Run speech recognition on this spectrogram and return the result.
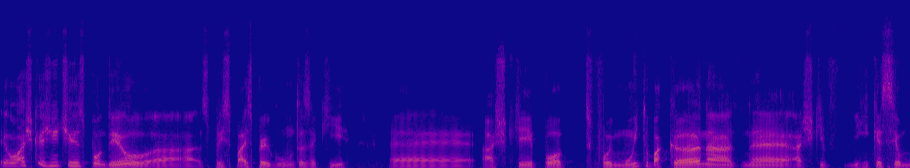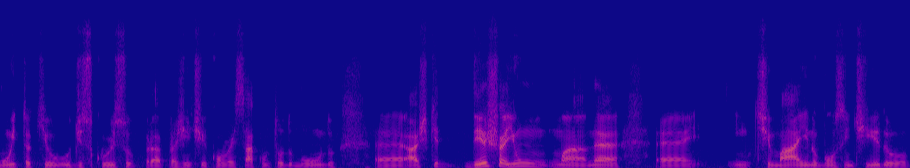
Eu acho que a gente respondeu as principais perguntas aqui. É, acho que pô, foi muito bacana, né? Acho que enriqueceu muito aqui o, o discurso para a gente conversar com todo mundo. É, acho que deixa aí um, uma, né? É, intimar aí no bom sentido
